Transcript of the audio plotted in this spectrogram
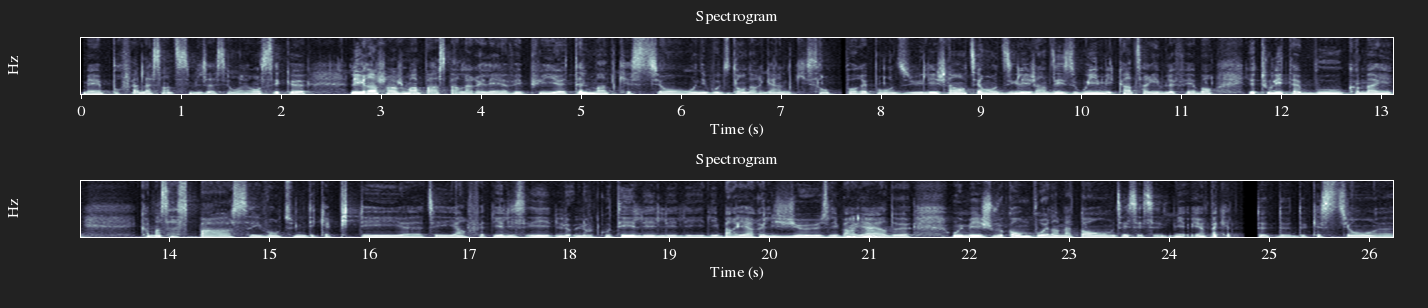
Mais pour faire de la sensibilisation, hein, on sait que les grands changements passent par la relève et puis il y a tellement de questions au niveau du don d'organes qui ne sont pas répondues. Les gens, sais, on dit, les gens disent oui, mais quand ça arrive le fait, bon, il y a tous les tabous, comment ils- comment ça se passe, ils vont-tu me décapiter, Euh, tu sais, en fait, il y a l'autre côté, les, les- les- les barrières religieuses, les barrières de, oui, mais je veux qu'on me voie dans ma tombe, tu sais, il y a un paquet de, de- de questions euh,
